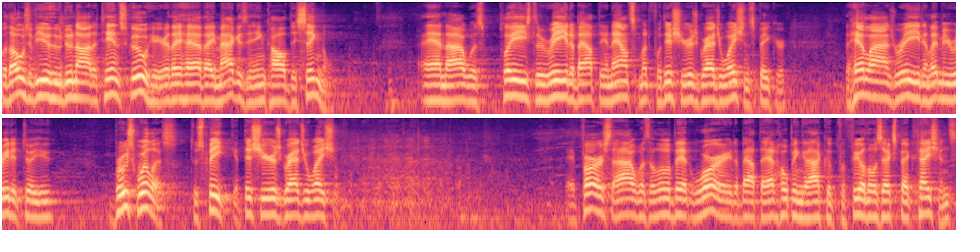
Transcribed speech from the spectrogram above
For those of you who do not attend school here, they have a magazine called The Signal. And I was pleased to read about the announcement for this year's graduation speaker. The headlines read, and let me read it to you Bruce Willis to speak at this year's graduation. At first, I was a little bit worried about that, hoping that I could fulfill those expectations.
